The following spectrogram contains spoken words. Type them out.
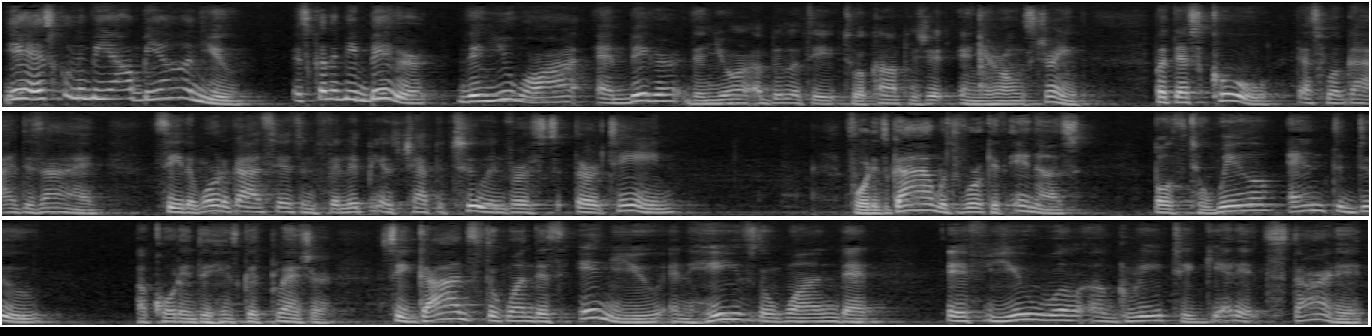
Yeah, it's going to be out beyond you. It's going to be bigger than you are and bigger than your ability to accomplish it in your own strength. But that's cool. That's what God designed. See, the Word of God says in Philippians chapter 2 and verse 13, For it is God which worketh in us both to will and to do according to his good pleasure. See, God's the one that's in you, and he's the one that, if you will agree to get it started,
